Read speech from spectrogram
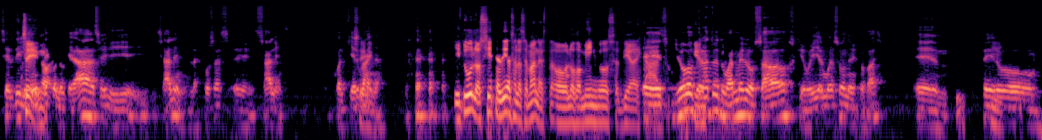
ser diligente con lo que haces y, salen, las cosas eh, salen, cualquier vaina. ¿Y tú los siete días a la semana o los domingos, día de descanso? Eh, yo trato de tomarme los sábados, que voy y almuerzo donde mis papás, eh, pero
